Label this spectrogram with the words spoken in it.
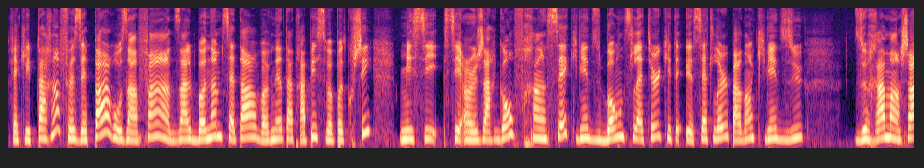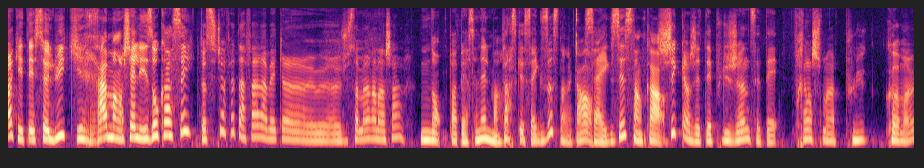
Fait que les parents faisaient peur aux enfants en disant le bonhomme 7 heures va venir t'attraper si tu vas pas te coucher. Mais c'est c'est un jargon français qui vient du bon settler, qui était, euh, settler, pardon, qui vient du, du ramancheur, qui était celui qui ramanchait les os cassés. T'as-tu déjà fait affaire avec un, un- justement un ramancheur? Non, pas personnellement. Parce que ça existe encore. Ça existe encore. Je sais que quand j'étais plus jeune, c'était franchement plus commun.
